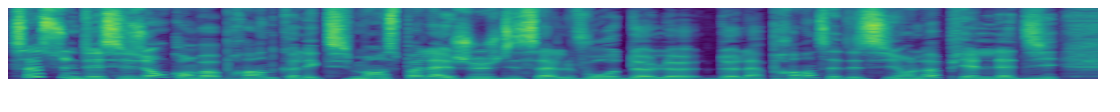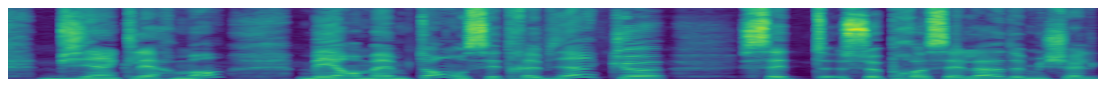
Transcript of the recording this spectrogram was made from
Ça c'est une décision qu'on va prendre collectivement. C'est pas la juge Salvo de le, de la prendre cette décision là, puis elle l'a dit bien clairement, mais en même temps, on sait très bien que cette, ce procès-là de Michel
